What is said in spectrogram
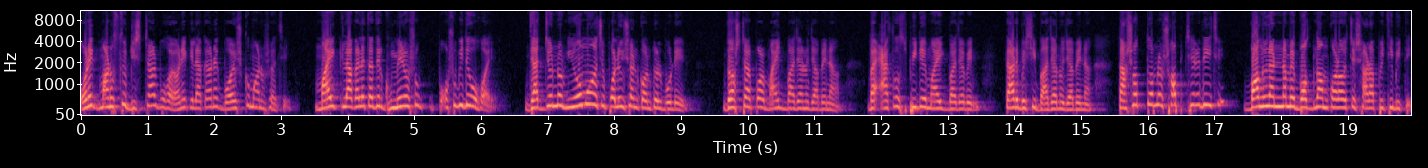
অনেক মানুষ তো ডিস্টার্ব হয়, অনেক এলাকায় অনেক বয়স্ক মানুষ আছে। মাইক লাগালে তাদের ঘুমের অসু- অসুবিধেও হয়। যার জন্য নিয়মও আছে পলিউশন কন্ট্রোল বোর্ডের দশটার পর মাইক বাজানো যাবে না বা এত স্পিডে মাইক বাজাবেন, তার বেশি বাজানো যাবে না। তা সত্ত্বেও আমরা সব ছেড়ে দিয়েছি। বাংলার নামে বদনাম করা হচ্ছে সারা পৃথিবীতে।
